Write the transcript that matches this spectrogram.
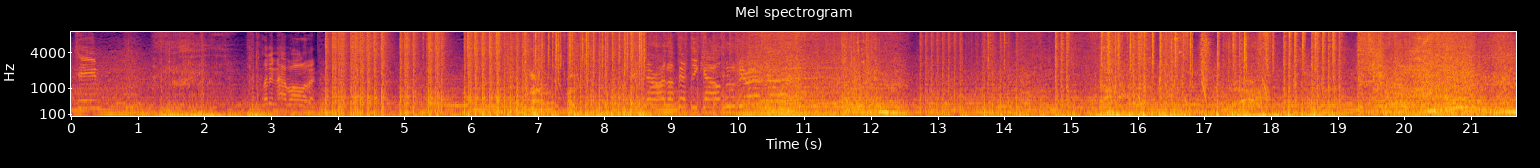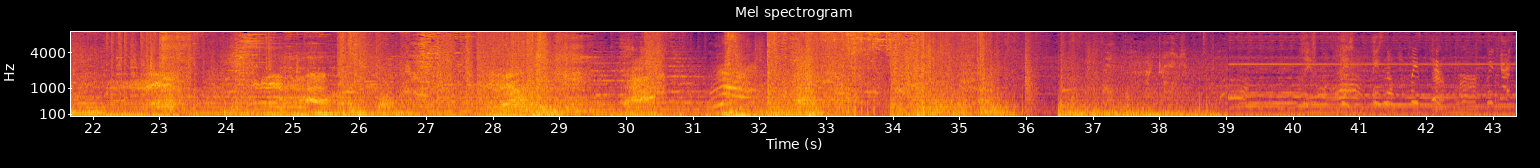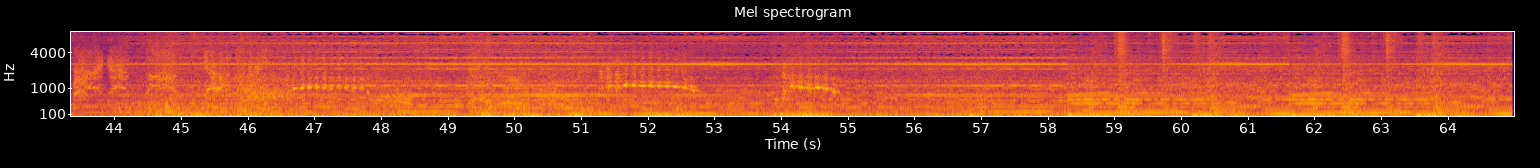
the team? Let him have all of it. There are the 50 cows. Move your ass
